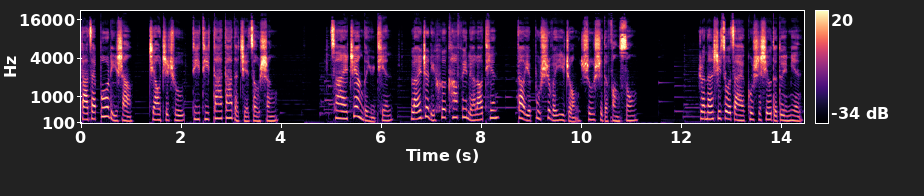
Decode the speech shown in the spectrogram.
打在玻璃上。交织出滴滴答答的节奏声，在这样的雨天来这里喝咖啡聊聊天，倒也不失为一种舒适的放松。阮南希坐在顾世修的对面，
